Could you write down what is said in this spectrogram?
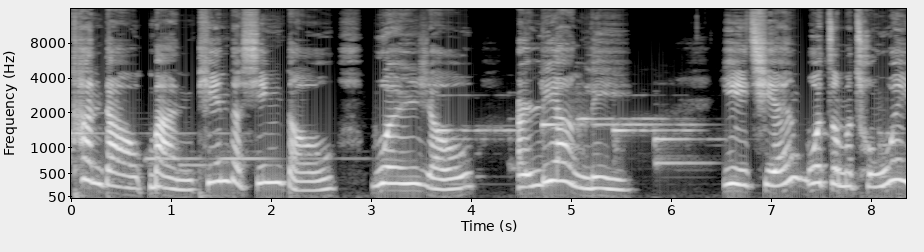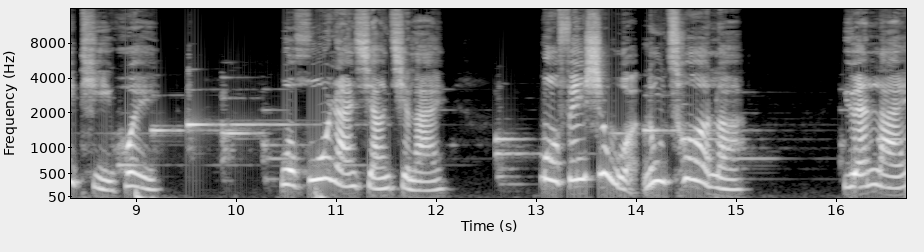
看到满天的星斗，温柔而亮丽。以前我怎么从未体会？我忽然想起来，莫非是我弄错了？原来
